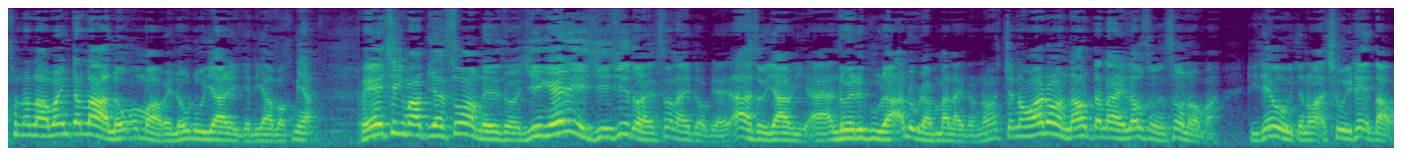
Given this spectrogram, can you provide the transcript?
9လပိုင်းတစ်လလုံးအမှပဲလုပ်လို့ရတဲ့ရတရားပါခင်ဗျဘယ်အချိန်မှပြန်စွန့်ရမလဲဆိုတော့ရေခဲတွေရေဖြစ်သွားရင်စွန့်လိုက်တော့ဗျအဲ့ဒါဆိုရပြီအလွယ်တကူလားအဲ့လိုတာမှတ်လိုက်တော့နော်ကျွန်တော်ကတော့နောက်တနင်္လာလောက်ဆိုရင်စွန့်တော့မှာဒီထဲကိုကျွန်တော်အချွေထည့်တော့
